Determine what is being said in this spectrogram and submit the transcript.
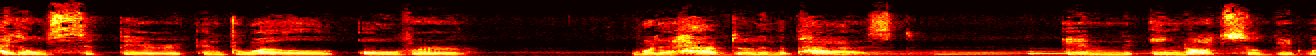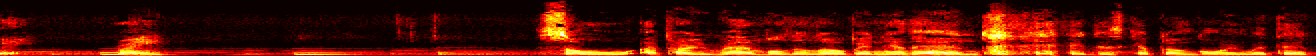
I don't sit there and dwell over what I have done in the past in a not so good way, right? So I probably rambled a little bit near the end. Just kept on going with it.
